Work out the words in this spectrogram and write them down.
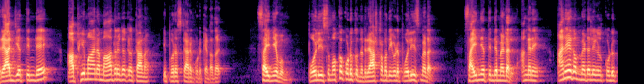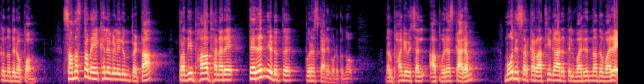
രാജ്യത്തിന്റെ അഭിമാന മാതൃകകൾക്കാണ് ഈ പുരസ്കാരം കൊടുക്കേണ്ടത്. സൈന്യവും പോലീസും ഒക്കെ കൊടുക്കുന്നുണ്ട്. രാഷ്ട്രപതിയുടെ പോലീസ് മെഡൽ സൈന്യത്തിന്റെ മെഡൽ അങ്ങനെ അനേകം മെഡലുകൾ കൊടുക്കുന്നതിനൊപ്പം സമസ്ത മേഖലകളിലും പെട്ട പ്രതിഭാധനരെ തെരഞ്ഞെടുത്ത് പുരസ്കാരം കൊടുക്കുന്നു. നിർഭാഗ്യവശാൽ ആ പുരസ്കാരം മോദി സർക്കാർ അധികാരത്തിൽ വരുന്നത് വരെ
